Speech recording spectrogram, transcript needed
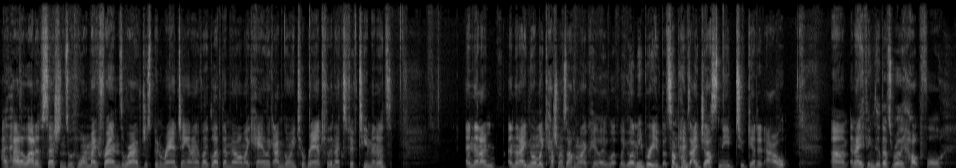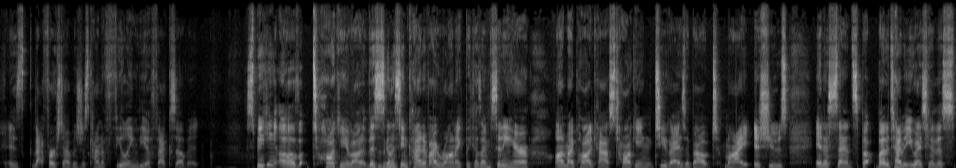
I've had a lot of sessions with one of my friends where I've just been ranting and I've like let them know I'm like, hey, like I'm going to rant for the next 15 minutes. And then I'm and then I normally catch myself and I'm like, okay, like, let, like let me breathe. But sometimes I just need to get it out. Um, and I think that that's really helpful. Is that first step is just kind of feeling the effects of it. Speaking of talking about it, this is going to seem kind of ironic because I'm sitting here on my podcast talking to you guys about my issues in a sense, but by the time that you guys hear this,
